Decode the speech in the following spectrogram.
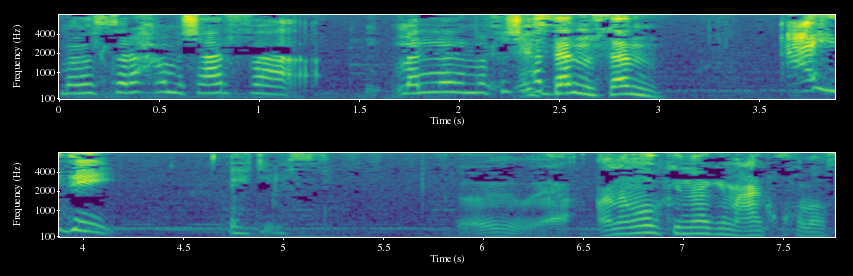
ما أنا الصراحة مش عارفة. ما أنا ما فيش حد استنوا استنوا. عايز إيه؟ اهدي بس. أنا ممكن أجي معاكم خلاص.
